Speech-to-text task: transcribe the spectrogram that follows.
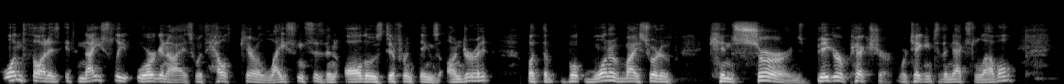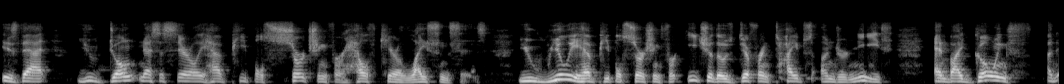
one thought is it's nicely organized with healthcare licenses and all those different things under it. But the but one of my sort of concerns, bigger picture, we're taking to the next level, is that you don't necessarily have people searching for healthcare licenses. You really have people searching for each of those different types underneath. And by going th- an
